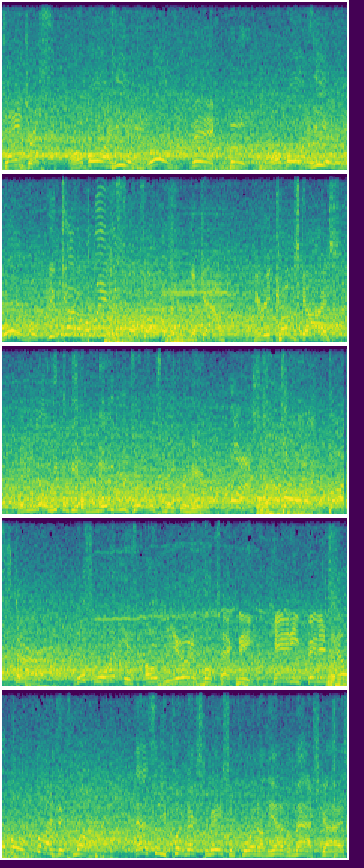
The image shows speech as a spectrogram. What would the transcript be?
dangerous. Oh, boy, he is rolling. big boot. Oh, boy, he is rolling. You gotta believe this one's over. Look out. Here he comes, guys. And you know he can be a major difference maker here. What a Spine. This one is over. beautiful technique. Can he finish? Elbow finds its mark. That's how you put an exclamation point on the end of a match, guys.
